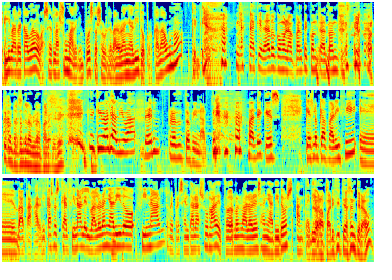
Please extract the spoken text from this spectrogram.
El IVA recaudado va a ser la suma del impuesto sobre el valor añadido por cada uno, que, ha quedado como la parte contratante. la parte contratante de la primera parte, Que equivale al IVA del producto final, ¿vale? Que es, que es lo que Aparici eh, va a pagar. El caso es que al final el valor añadido final representa la suma de todos los valores añadidos anteriores. ¿Aparici te has enterado?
